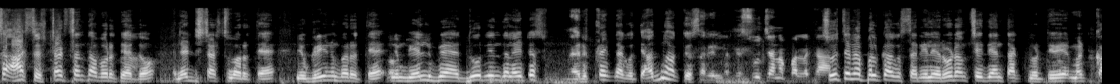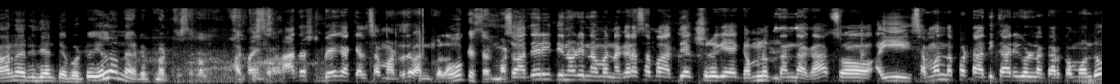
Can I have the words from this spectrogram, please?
ಸರ್ ಹಾಕ್ಸ್ ಸ್ಟಡ್ಸ್ ಅಂತ ಬರುತ್ತೆ ಅದು. ರೆಡ್ ಸ್ಟಡ್ಸ್ ಬರುತ್ತೆ ನೀವು ಗ್ರೀನ್ ಬರುತ್ತೆ. ನಿಮ್ಗೆ ಎಲ್ಲಿ ದೂರದಿಂದ ಲೈಟ್ ರಿಫ್ಲೆಕ್ಟ್ ಆಗುತ್ತೆ. ಅದನ್ನು ಹಾಕ್ತೀವಿ ಸರ್ ಇಲ್ಲಿ. ಸೂಚನಾ ಫಲಕ? ಸೂಚನಾ ಫಲಕ ಆಗುತ್ತೆ ಸರ್. ಇಲ್ಲಿ ರೋಡ್ ಅಂಶ ಇದೆ ಅಂತ ಹಾಕ್ಬಿಡ್ತೀವಿ ಮತ್ತೆ ಕಾರ್ನರ್ ಇದೆ ಅಂತ ಹೇಳ್ಬಿಟ್ಟು ಎಲ್ಲ ಅಡಾಪ್ಟ್ ಮಾಡ್ತೀವಿ ಸರ್. ಹಾಕ್ತೀವಿ ಸರ್. ಆದಷ್ಟು ಬೇಗ ಕೆಲಸ ಮಾಡಿದ್ರೆ ಅನುಕೂಲ ಓಕೆ ಸರ್ ಸೊ ಅದೇ ರೀತಿ ನೋಡಿ ನಮ್ಮ ನಗರಸಭಾ ಅಧ್ಯಕ್ಷರಿಗೆ ಗಮನಕ್ಕೆ ತಂದಾಗ ಸೊ ಈ ಸಂಬಂಧಪಟ್ಟ ಅಧಿಕಾರಿಗಳನ್ನ ಕರ್ಕೊಂಡ್ಬಂದು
